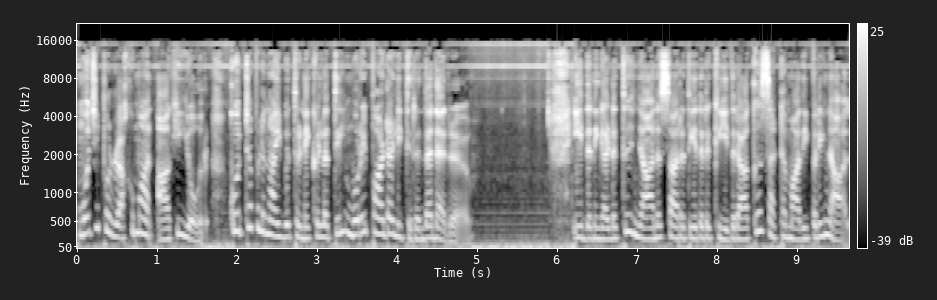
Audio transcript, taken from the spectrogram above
முஜிபுர் ரஹ்மான் ஆகியோர் குற்றப்புலனாய்வு திணைக்களத்தில் முறைப்பாடு அளித்திருந்தனர். இதனையடுத்து ஞானசார தேரருக்கு எதிராக சட்டம் அதிபரினால்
